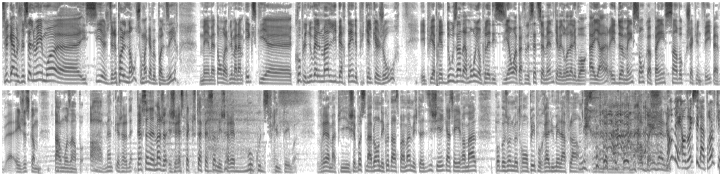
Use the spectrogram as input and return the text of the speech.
tu sais, quand même, je veux saluer, moi, euh, ici, je dirais pas le nom, sûrement qu'elle veut pas le dire. Mais mettons, on va l'appeler Madame X, qui euh, couple nouvellement libertin depuis quelques jours. Et puis, après 12 ans d'amour, ils ont pris la décision, à partir de cette semaine, qu'ils avaient le droit d'aller voir ailleurs. Et demain, son copain s'en va coucher avec une fille. Puis elle est juste comme, parle-moi-en pas. Ah, man, que j'aurais. Personnellement, je, je respecte tout à fait ça, mais j'aurais beaucoup de difficultés, moi. Vraiment. Puis je sais pas si ma blonde écoute en ce moment, mais je te dis, chérie, quand ça ira mal, pas besoin de me tromper pour rallumer la flamme. Pas bien aller. Non, mais on dirait que c'est la preuve que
